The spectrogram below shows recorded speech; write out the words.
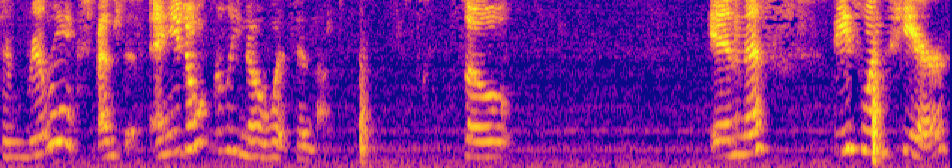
they're really expensive and you don't really know what's in them. So in this, these ones here,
